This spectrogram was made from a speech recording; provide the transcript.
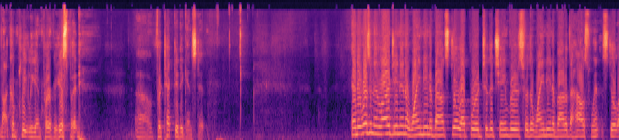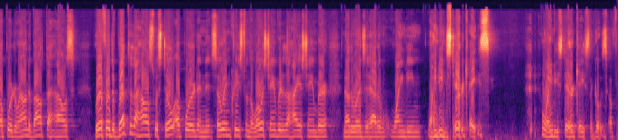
Not completely impervious, but uh, protected against it. And there was an enlarging and a winding about still upward to the chambers, for the winding about of the house went still upward around about the house. Wherefore the breadth of the house was still upward, and it so increased from the lowest chamber to the highest chamber. In other words, it had a winding, winding staircase, windy staircase that goes up,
